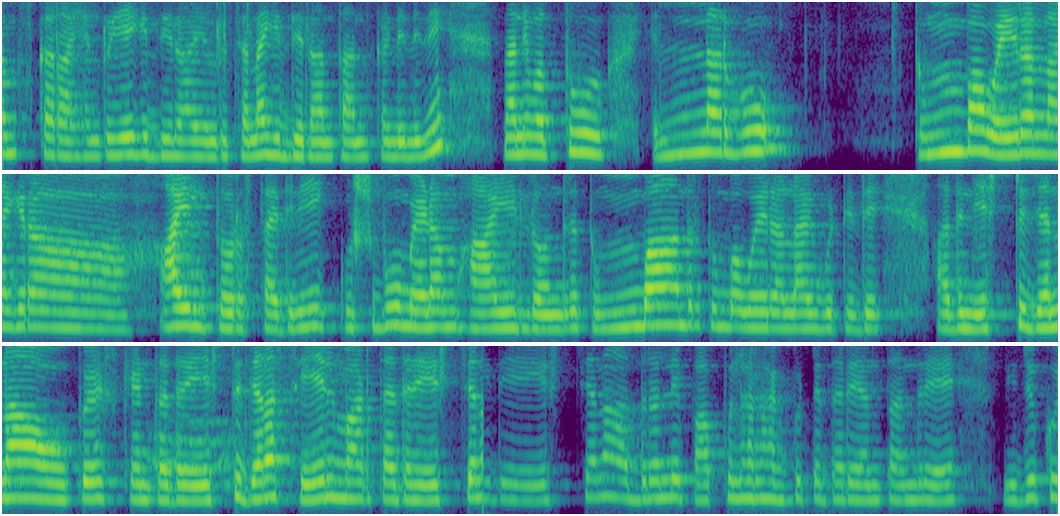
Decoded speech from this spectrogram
ನಮಸ್ಕಾರ ಎಲ್ಲರೂ ಹೇಗಿದ್ದೀರಾ ಎಲ್ಲರೂ ಚೆನ್ನಾಗಿದ್ದೀರಾ ಅಂತ ಅಂದ್ಕೊಂಡಿದ್ದೀನಿ ನಾನಿವತ್ತು ಎಲ್ಲರಿಗೂ ತುಂಬ ವೈರಲ್ ಆಗಿರೋ ಆಯಿಲ್ ತೋರಿಸ್ತಾ ಇದ್ದೀನಿ. ಖುಷ್ಬು ಮೇಡಮ್ ಆಯಿಲ್ ಅಂದರೆ ತುಂಬ ಅಂದರೆ ತುಂಬ ವೈರಲ್ ಆಗಿಬಿಟ್ಟಿದೆ. ಅದನ್ನು ಎಷ್ಟು ಜನ ಉಪಯೋಗಿಸ್ಕೊಳ್ತಾ ಇದ್ದಾರೆ, ಎಷ್ಟು ಜನ ಸೇಲ್ ಮಾಡ್ತಾ ಇದ್ದಾರೆ, ಎಷ್ಟು ಜನ ಇದೆ, ಎಷ್ಟು ಜನ ಅದರಲ್ಲಿ ಪಾಪ್ಯುಲರ್ ಆಗಿಬಿಟ್ಟಿದ್ದಾರೆ ಅಂತ ಅಂದರೆ ನಿಜಕ್ಕೂ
